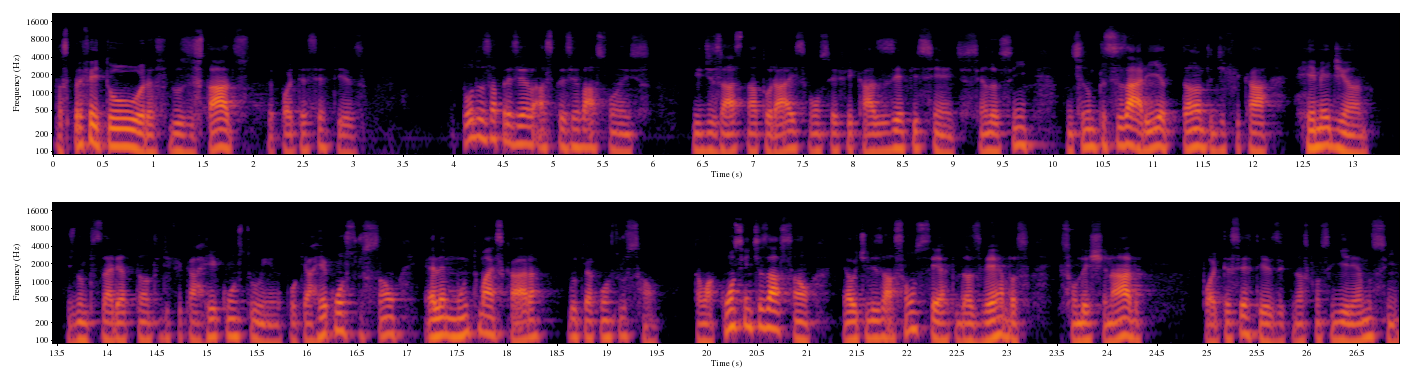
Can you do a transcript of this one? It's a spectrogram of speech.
das prefeituras, dos estados, você pode ter certeza. Todas as preservações de desastres naturais vão ser eficazes e eficientes. Sendo assim, a gente não precisaria tanto de ficar remediando. A gente não precisaria tanto de ficar reconstruindo, porque a reconstrução ela é muito mais cara do que a construção. Então, a conscientização e a utilização certa das verbas que são destinadas, pode ter certeza que nós conseguiremos sim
